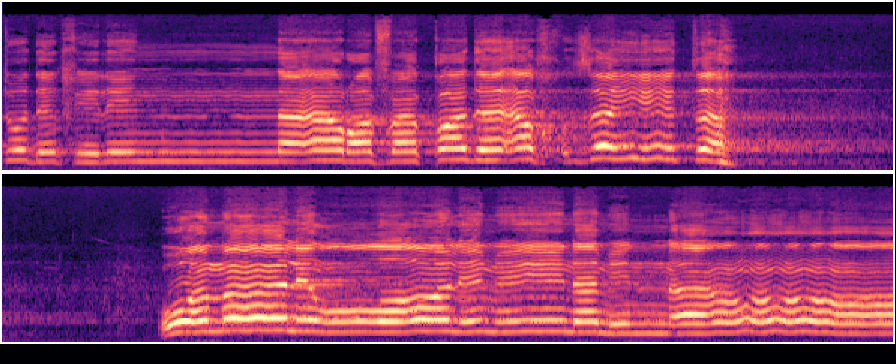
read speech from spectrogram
تدخل النار فقد أخزيته. وما للظالمين من أنصار.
